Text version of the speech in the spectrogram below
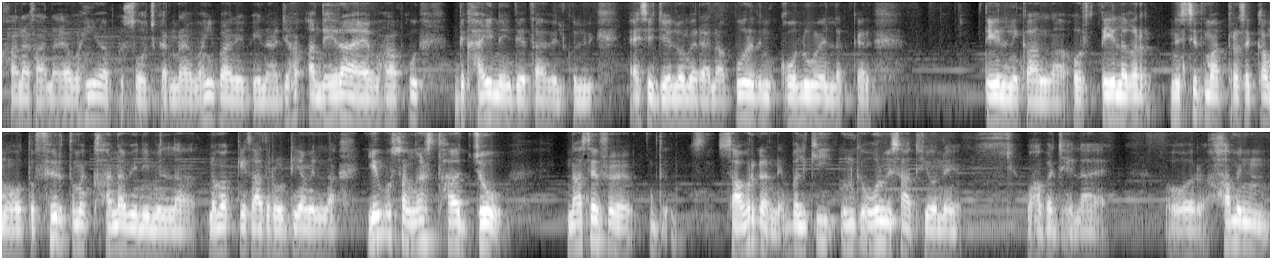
खाना खाना है, वहीं आपको सोच करना है, वहीं पानी पीना है, जहाँ अंधेरा है, वहाँ आपको दिखाई नहीं देता बिल्कुल भी। ऐसी जेलों में रहना, पूरे दिन कोलू में लग कर तेल निकालना और तेल अगर निश्चित मात्रा से कम हो तो फिर तुम्हें खाना भी नहीं मिलना, नमक के साथ रोटियाँ मिलना। ये वो संघर्ष था जो ना सिर्फ़ सावरकर ने, बल्कि उनके और भी साथियों ने वहाँ पर झेला है। और हम इन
